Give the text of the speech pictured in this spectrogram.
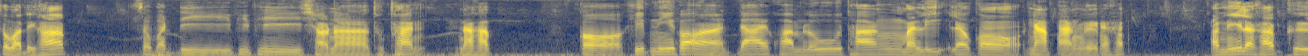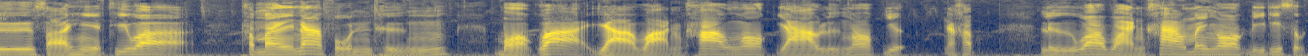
สวัสดีครับ สวัสดีพี่ๆชาวนาทุกท่านนะครับ ก็คลิปนี้ก็อาจได้ความรู้ทั้งมะลิแล้วก็นาปังเลยนะครับ อันนี้แหละครับคือสาเหตุที่ว่าทำไมหน้าฝนถึงบอกว่าอย่าหวานข้าวงอกยาวหรืองอกเยอะนะครับ หรือว่าหวานข้าวไม่งอกดีที่สุด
